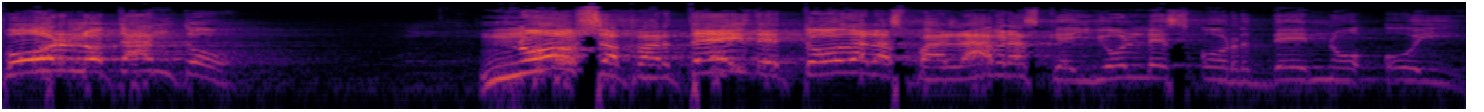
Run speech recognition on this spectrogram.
Por lo tanto, no os apartéis de todas las palabras que yo les ordeno hoy.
